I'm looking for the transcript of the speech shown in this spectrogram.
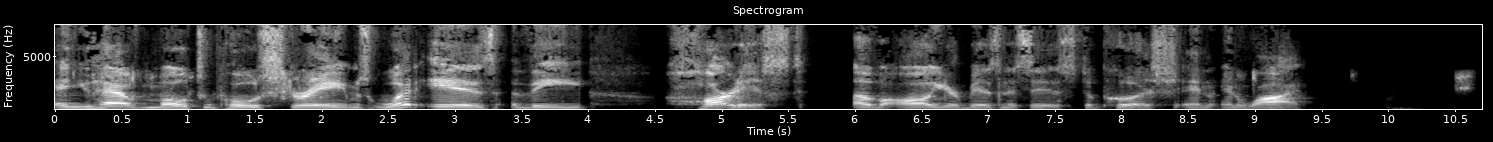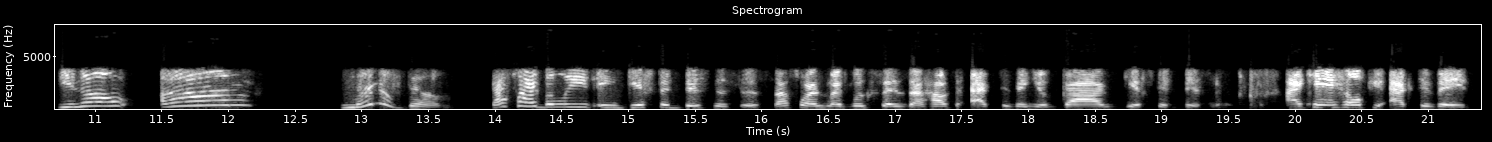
and you have multiple streams, what is the hardest of all your businesses to push and, and why? You know, um, none of them. That's why I believe in gifted businesses. That's why my book says that how to activate your God gifted business. I can't help you activate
